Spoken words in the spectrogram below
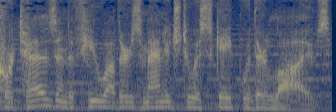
Cortez and a few others managed to escape with their lives.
